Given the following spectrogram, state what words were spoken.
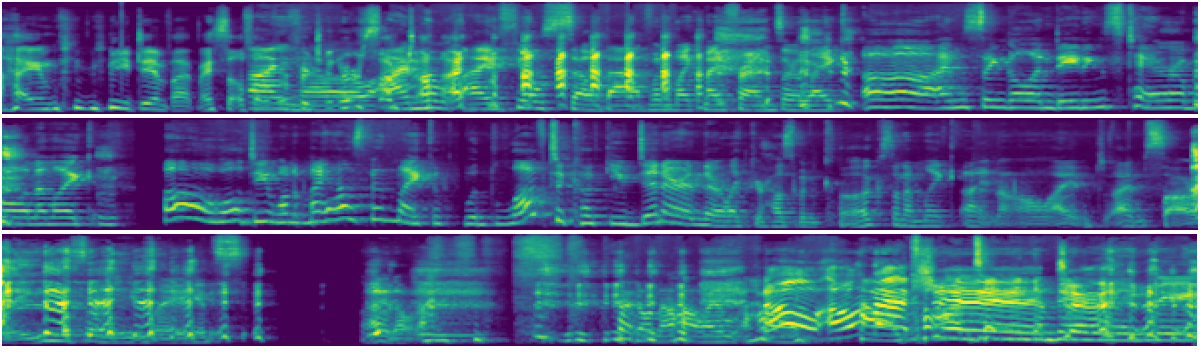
I need to invite myself over for dinner sometime. I feel so bad when like my friends are like, "Oh, I'm single and dating's terrible," and I'm like. Oh well, do you want my husband like would love to cook you dinner? And they're like, your husband cooks, and I'm like, I know, I'm I'm sorry, amazing. It's I don't. I don't know how I. How no, I, own how that I shit.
